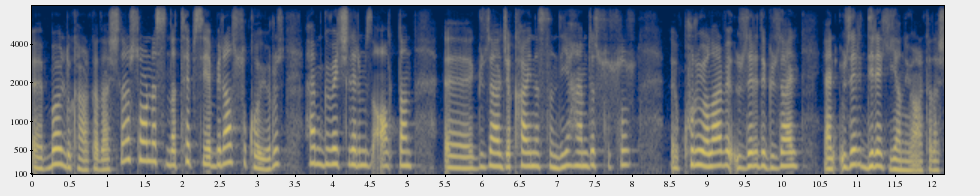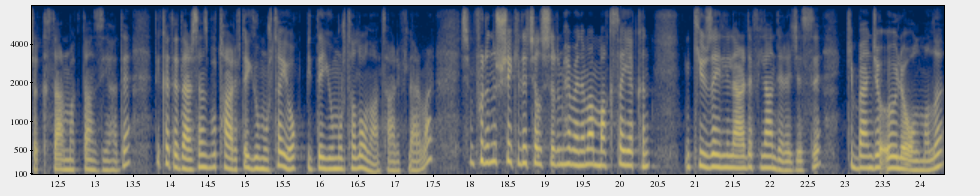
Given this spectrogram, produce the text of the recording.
e, böldük arkadaşlar. Sonrasında tepsiye biraz su koyuyoruz. Hem güveçlerimiz alttan e, güzelce kaynasın diye hem de susuz e, kuruyorlar ve üzeri de güzel yani üzeri direkt yanıyor arkadaşlar kızarmaktan ziyade. Dikkat ederseniz bu tarifte yumurta yok. Bir de yumurtalı olan tarifler var. Şimdi fırını şu şekilde çalıştırdım. Hemen hemen maksa yakın. 250'lerde filan derecesi ki bence öyle olmalı.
